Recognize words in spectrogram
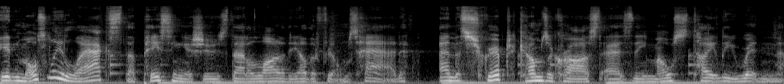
It mostly lacks the pacing issues that a lot of the other films had, and the script comes across as the most tightly written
